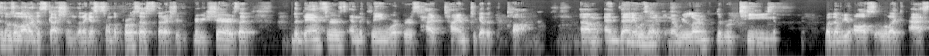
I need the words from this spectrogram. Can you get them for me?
there was a lot of discussions, and I guess some of the process that I should maybe share is that the dancers and the cleaning workers had time together to talk. Um, and then it was mm-hmm. like, you know, we learned the routine but then we also like asked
